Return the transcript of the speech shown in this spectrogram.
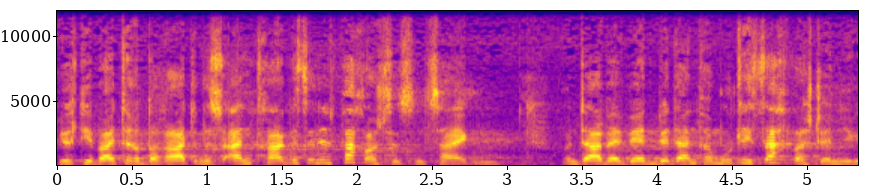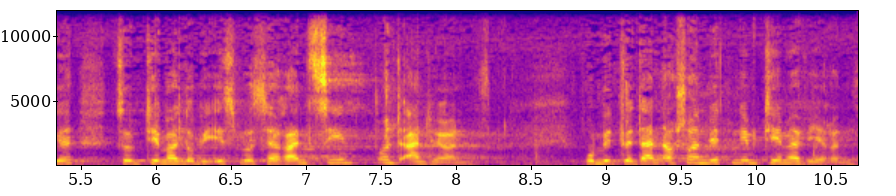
wird die weitere Beratung des Antrags in den Fachausschüssen zeigen. Und dabei werden wir dann vermutlich Sachverständige zum Thema Lobbyismus heranziehen und anhören, womit wir dann auch schon mitten im Thema wären.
